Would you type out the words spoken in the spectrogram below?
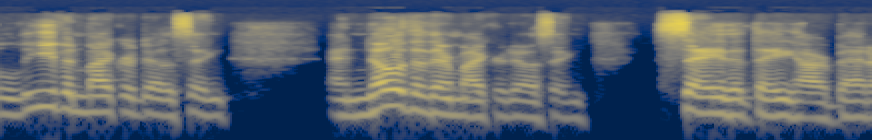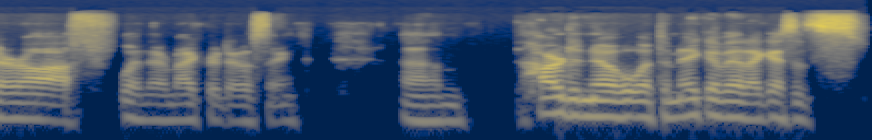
believe in microdosing and know that they're microdosing say that they are better off when they're microdosing. Um, hard to know what to make of it. I guess it's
